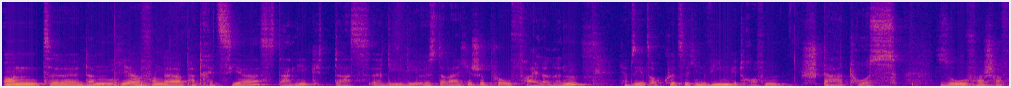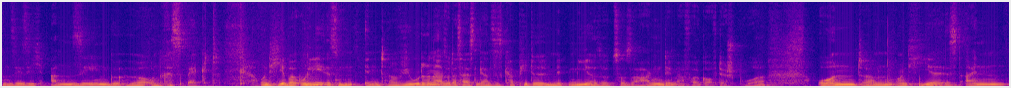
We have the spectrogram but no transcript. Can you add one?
Und äh, dann hier von der Patricia Stanik, das, äh, die, die österreichische Profilerin. Ich habe sie jetzt auch kürzlich in Wien getroffen. Status. So verschaffen sie sich Ansehen, Gehör und Respekt. Und hier bei Uli ist ein Interview drin, also das heißt ein ganzes Kapitel mit mir sozusagen, dem Erfolg auf der Spur. Und, ähm, und hier ist ein,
